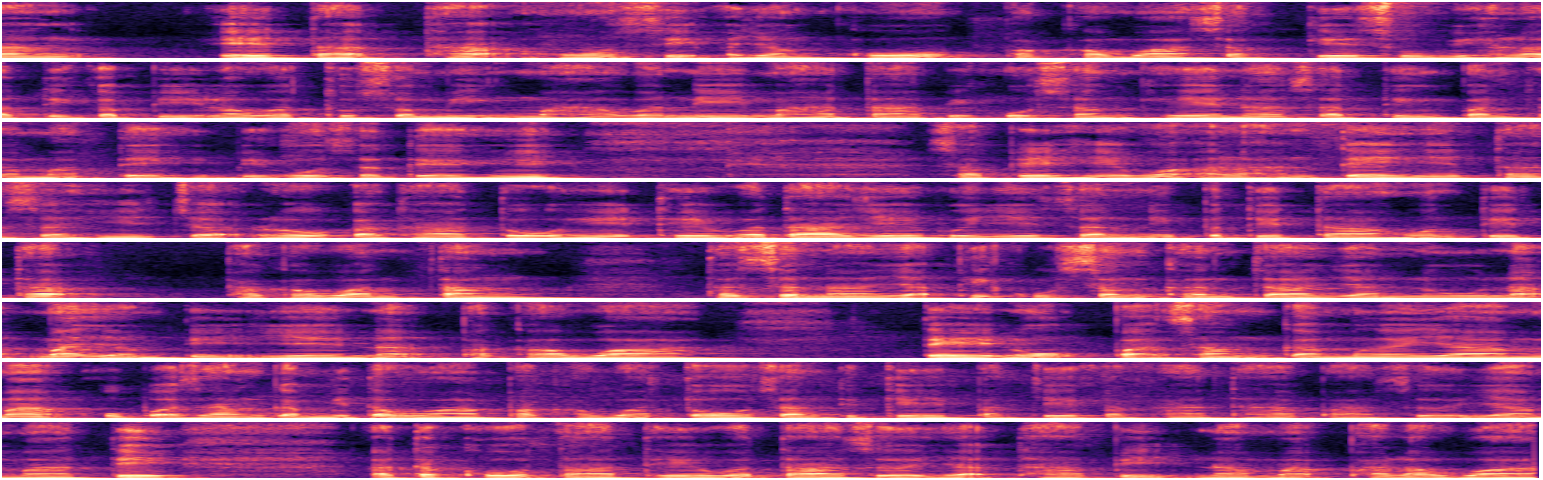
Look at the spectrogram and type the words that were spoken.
นัง เอตทะโหสิอยังโคภควาสักเกสุวิหรติกปิละวัตถุสมิง มหาวเนมหาตาภิกขุสังเคนะสัตติงปัญจมัตเตหิภิกขุสเตหิสัพเพเหวะอรหันเตหิทัสหิจะโลกธาโตหิเทวตาเยปุเยสันนิปติตาโหนติทะภควันตัง ทัศนายะภิกขุสังคัญจายันนูนะมะยัมปิเยนะภควาเตนุปสังกเมยามะอุปสังกมิตวาภควโตสันติเกปัจเจกคาถาปาเสยามาเต อัตโคตาเทวตาเสยะทาปินามะพะละวา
